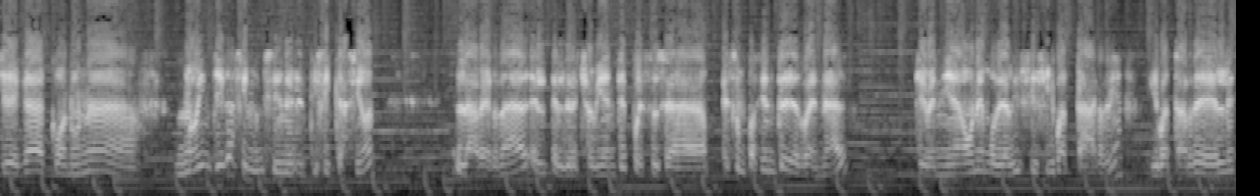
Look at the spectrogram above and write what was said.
llega con una, no llega sin, sin identificación, la verdad, el, el derechohabiente, pues, o sea, es un paciente renal que venía a una hemodiálisis, iba tarde, iba tarde él,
